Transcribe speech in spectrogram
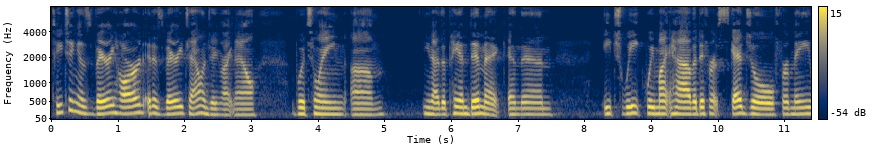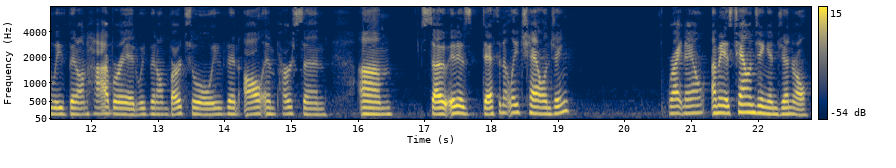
Teaching is very hard. It is very challenging right now between, um, you know, the pandemic and then each week we might have a different schedule. For me, we've been on hybrid, we've been on virtual, we've been all in person. Um, so it is definitely challenging right now. I mean, it's challenging in general.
